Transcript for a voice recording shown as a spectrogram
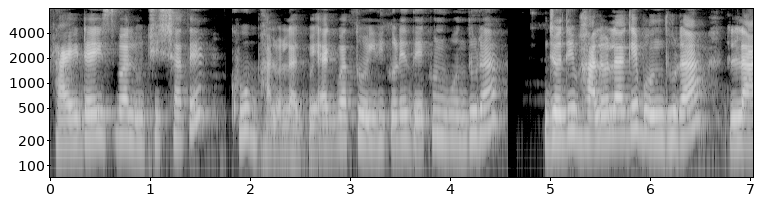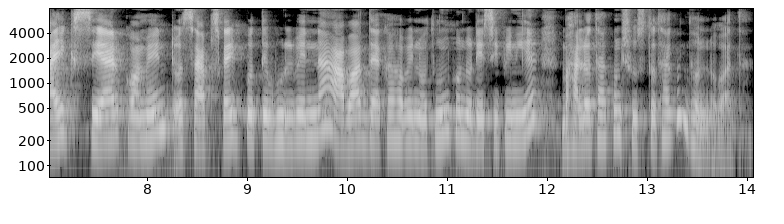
ফ্রাইড রাইস বা লুচির সাথে খুব ভালো লাগবে। একবার তৈরি করে দেখুন বন্ধুরা। যদি ভালো লাগে বন্ধুরা লাইক শেয়ার কমেন্ট ও সাবস্ক্রাইব করতে ভুলবেন না। আবার দেখা হবে নতুন কোনো রেসিপি নিয়ে। ভালো থাকুন, সুস্থ থাকুন। ধন্যবাদ।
